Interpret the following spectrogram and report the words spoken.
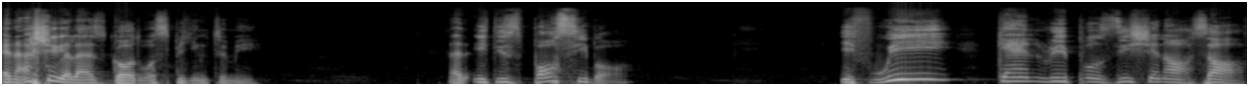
And I actually realized God was speaking to me. That it is possible. If we can reposition ourselves,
